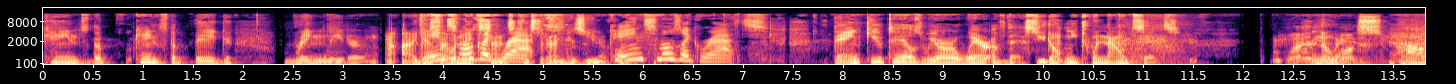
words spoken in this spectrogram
Caine's the Caine's the big ringleader. I, I guess Caine that would smells make like sense rats. considering his uniform. Caine smells like rats. Thank you, Tails. We are aware of this. You don't need to announce it. What in the wo- Anyways, How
